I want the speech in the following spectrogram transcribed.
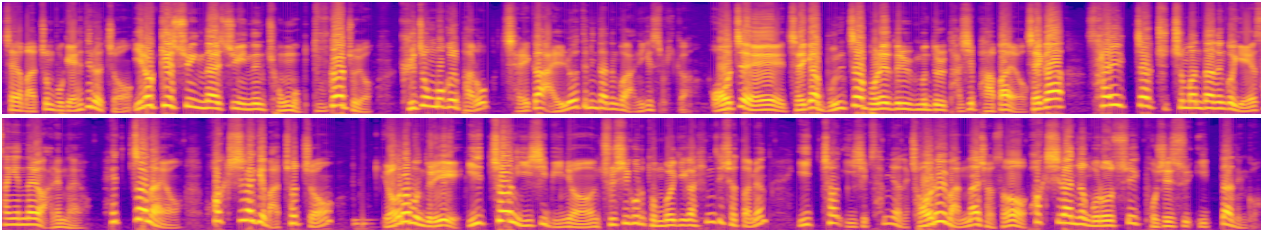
제가 맛 좀 보게 해드렸죠. 이렇게 수익 날 수 있는 종목 누가 줘요? 그 종목을 바로 제가 알려드린다는 거 아니겠습니까? 어제 제가 문자 보내드린 분들 다시 봐봐요. 제가 살짝 주춤한다는 거 예상했나요? 안 했나요? 했잖아요. 확실하게 맞췄죠? 여러분들이 2022년 주식으로 돈 벌기가 힘드셨다면 2023년에 저를 만나셔서 확실한 정보로 수익 보실 수 있다는 거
